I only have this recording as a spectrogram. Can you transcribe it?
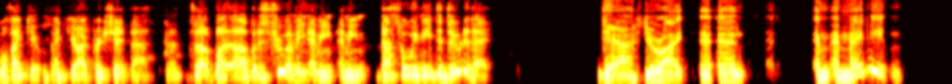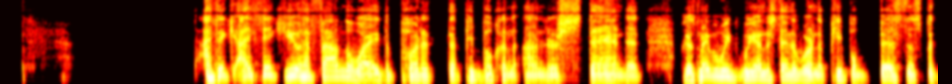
well, thank you, thank you. I appreciate that. But uh, but uh, but it's true. I mean, I mean, I mean, that's what we need to do today. Yeah, you're right, and and and maybe I think I think you have found the way to put it that people can understand it because maybe we we understand that we're in the people business, but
